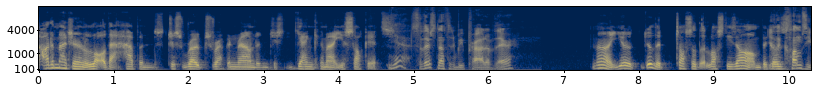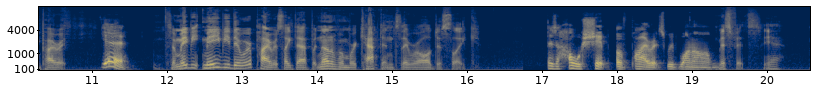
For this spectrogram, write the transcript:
I'd imagine a lot of that happens just ropes wrapping around and just yanking them out of your sockets. yeah. So there's nothing to be proud of there. No, you're you're the tosser that lost his arm You're the because clumsy pirate. yeah, So maybe maybe there were pirates like that, but none of them were captains. They were all just like there's a whole ship of pirates with one arm misfits. Yeah,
